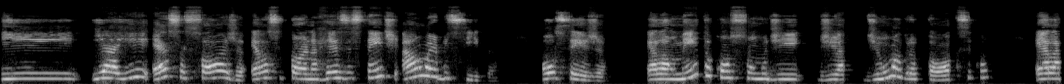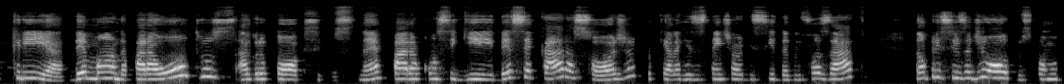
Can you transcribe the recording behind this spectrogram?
E, e aí, essa soja, ela se torna resistente a um herbicida. Ou seja, ela aumenta o consumo de, de, de um agrotóxico, ela cria demanda para outros agrotóxicos, né, para conseguir dessecar a soja, porque ela é resistente ao herbicida glifosato, então precisa de outros, como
